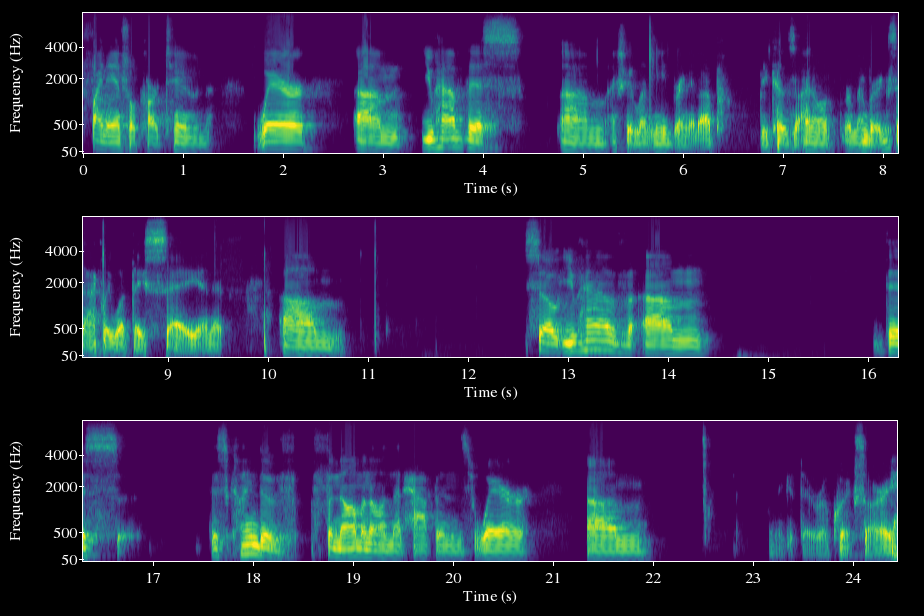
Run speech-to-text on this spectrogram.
financial cartoon where um, you have this. Um, actually, let me bring it up because I don't remember exactly what they say in it. Um, so you have um, this this kind of phenomenon that happens where um, let me get there real quick. Sorry.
